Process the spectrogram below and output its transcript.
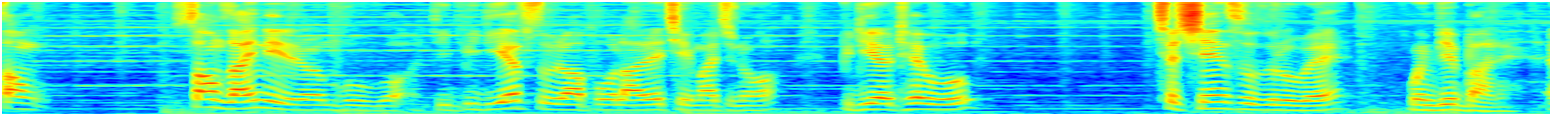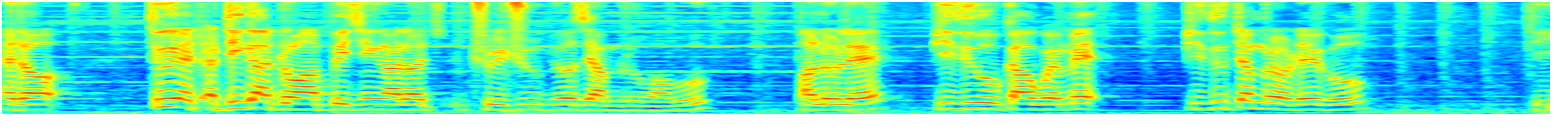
စောင့်စောင့်ဆိုင်နေတယ်တော့မဟုတ်ဘူးပေါ့ဒီ PDF ဆိုတာပေါ်လာတဲ့အချိန်မှာကျွန်တော် PDF ထဲကိုချက်ချင်းဆိုသလိုပဲဝင်ပစ်ပါတယ်အဲ့တော့သူ့ရဲ့အဓိကတွန်းအားပေးခြင်းကတော့ true true ပြောစရာမလိုပါဘူး ဘာလို့လဲပြည်သူကိုကာကွယ်မဲ့ပြည်သူတက်မတော်တွေကိုဒီ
